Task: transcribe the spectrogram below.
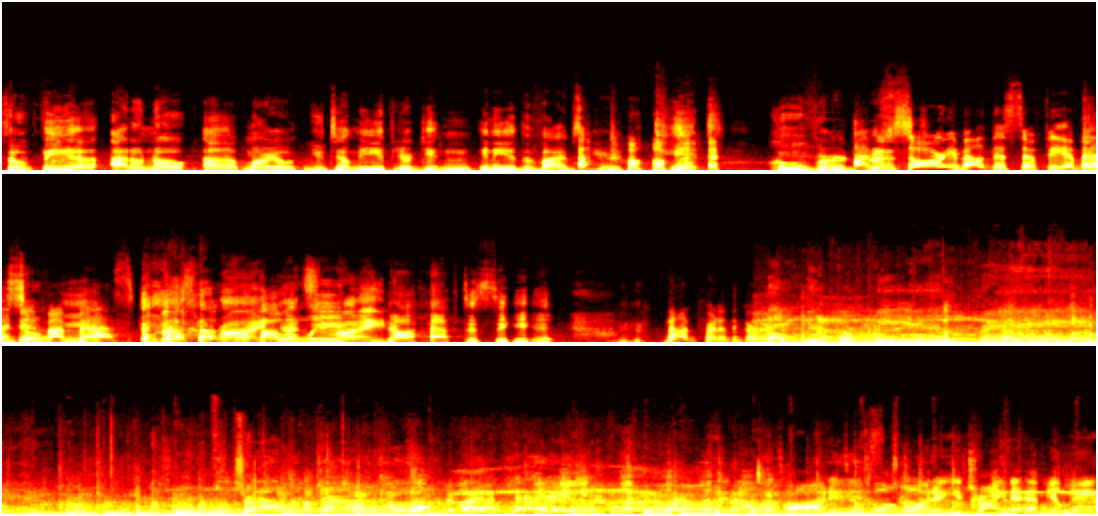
Sophia, I don't know, uh, Mario, you tell me if you're getting any of the vibes here. Kit Hoover I'm sorry about this, Sophia, but I as did my best. Well, that's right. Halloween. That's right. Y'all have to see it. Not in front of the girls. Thank you for being a friend. Travel down the road. You know, it's hard. It's a tall order. You're trying to emulate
